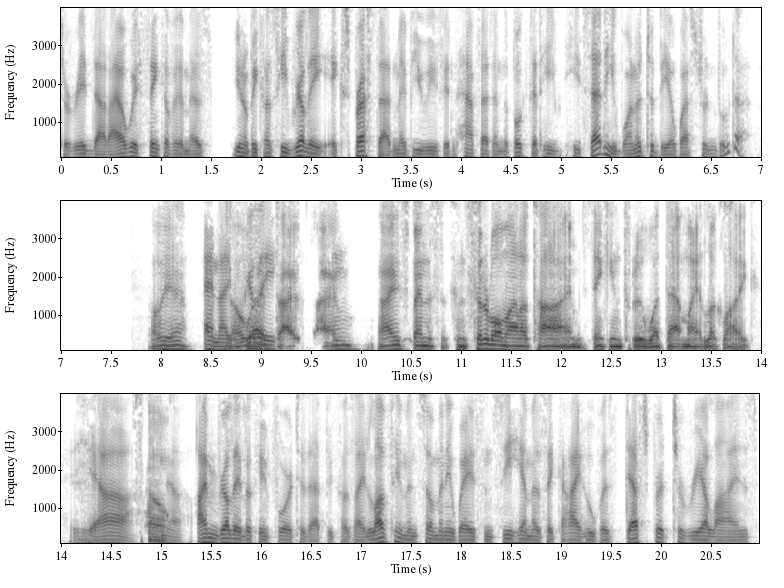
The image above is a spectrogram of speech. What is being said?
to read that. I always think of him as you know because he really expressed that. Maybe you even have that in the book that he he said he wanted to be a Western Buddha, Oh yeah, and I oh, really I, I, I, I spend a considerable amount of time thinking through what that might look like. Yeah. So- no, I'm really looking forward to that because I love him in so many ways and see him as a guy who was desperate to realize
